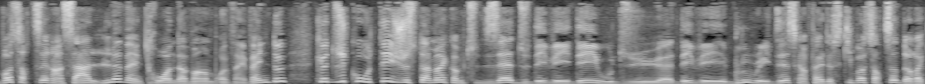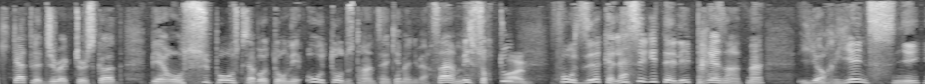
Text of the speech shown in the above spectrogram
va sortir en salle le 23 novembre 2022, que du côté justement, comme tu disais, du DVD ou du euh, DVD Blu-ray disc, enfin de ce qui va sortir de Rocky 4, le Director's Cut, bien on suppose que ça va tourner autour du 35e anniversaire, mais surtout, Ouais. faut se dire que la série télé présentement, il n'y a rien de signé,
